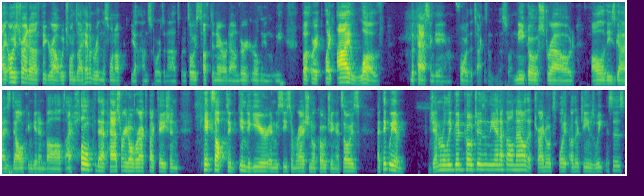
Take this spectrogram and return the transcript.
I always try to figure out which ones I haven't written this one up yet on scores and odds, but it's always tough to narrow down very early in the week. But like I love the passing game for the Texans in this one. Nico Stroud, all of these guys. Dell can get involved. I hope that pass rate over expectation kicks up to into gear and we see some rational coaching. It's always, I think we have generally good coaches in the NFL now that try to exploit other teams' weaknesses.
